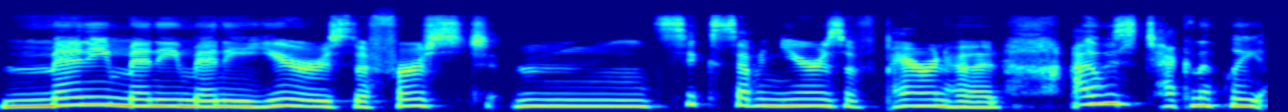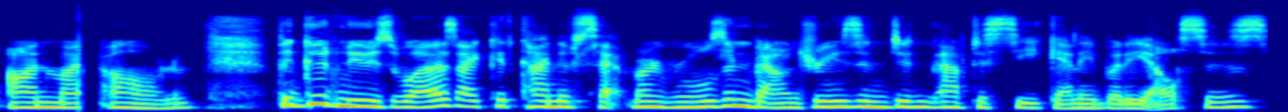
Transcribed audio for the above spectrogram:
many, many, many years the first mm, six, seven years of parenthood, I was technically on my own. The good news was I could kind of set my rules and boundaries and didn't have to seek anybody else's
